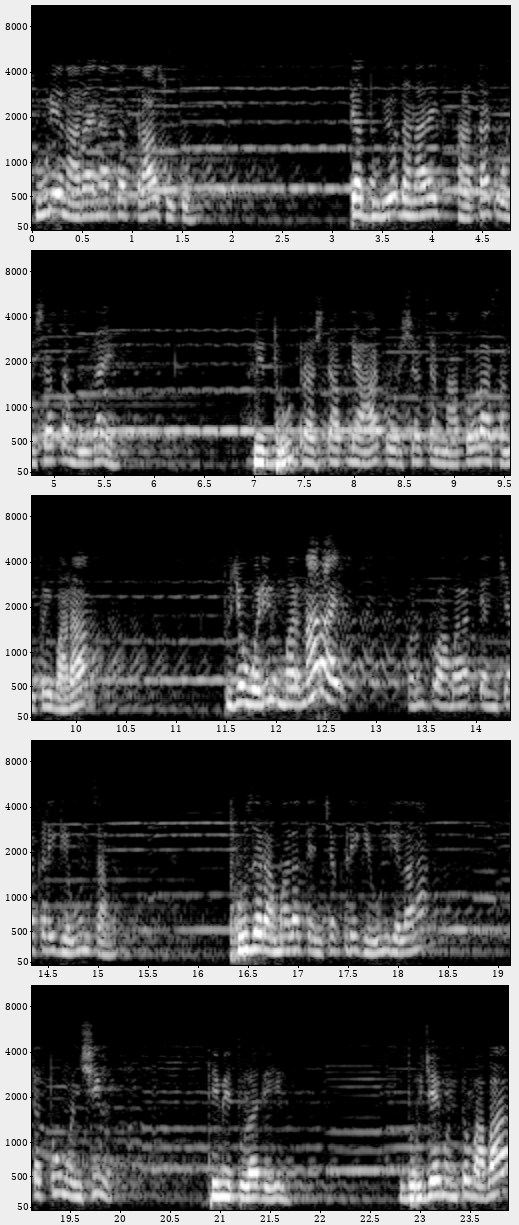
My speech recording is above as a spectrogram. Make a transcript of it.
सूर्यनारायणाचा त्रास होतो. त्या दुर्योधनाला एक सात आठ वर्षाचा मुलगा आहे. आणि धृतराष्ट्र आपल्या आठ वर्षाच्या नातवाला सांगतोय बाळा तुझे वडील मरणार आहेत. परंतु आम्हाला त्यांच्याकडे घेऊन चाल. तू जर आम्हाला त्यांच्याकडे घेऊन गेला ना तर तू म्हणशील ते मी तुला देईल. दुर्जय म्हणतो बाबा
